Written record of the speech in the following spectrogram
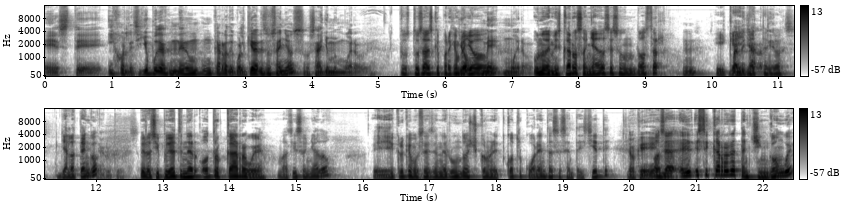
Este, híjole, si yo pudiera tener un, un carro de cualquiera de esos años, o sea, yo me muero, güey. Pues tú sabes que, por ejemplo, yo, yo, me muero. uno de mis carros soñados es un Duster ¿Mm? y que Vale, ya, lo tengo, ya lo tengo. Ya lo tienes. Pero si pudiera tener otro carro, güey, así soñado, eh, creo que me gustaría tener un Dodge Coronet 440 67. Ok. O sea, e- ese carro era tan chingón, güey,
